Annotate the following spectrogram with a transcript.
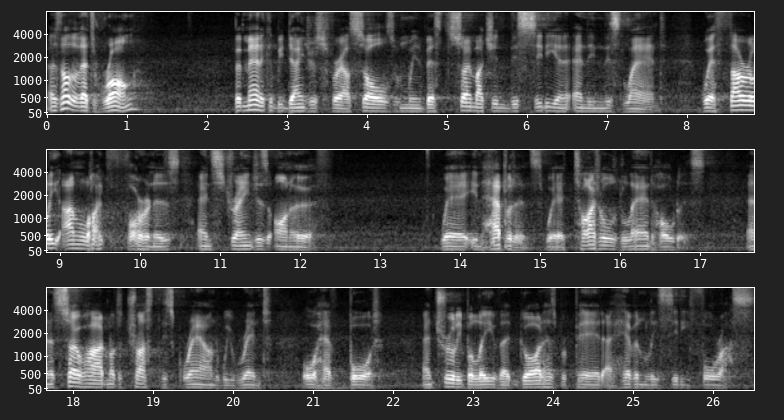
And it's not that that's wrong, but man, it can be dangerous for our souls when we invest so much in this city and, in this land. We're thoroughly unlike foreigners and strangers on earth. We're inhabitants, we're titled landholders. And it's so hard not to trust this ground we rent or have bought and truly believe that God has prepared a heavenly city for us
